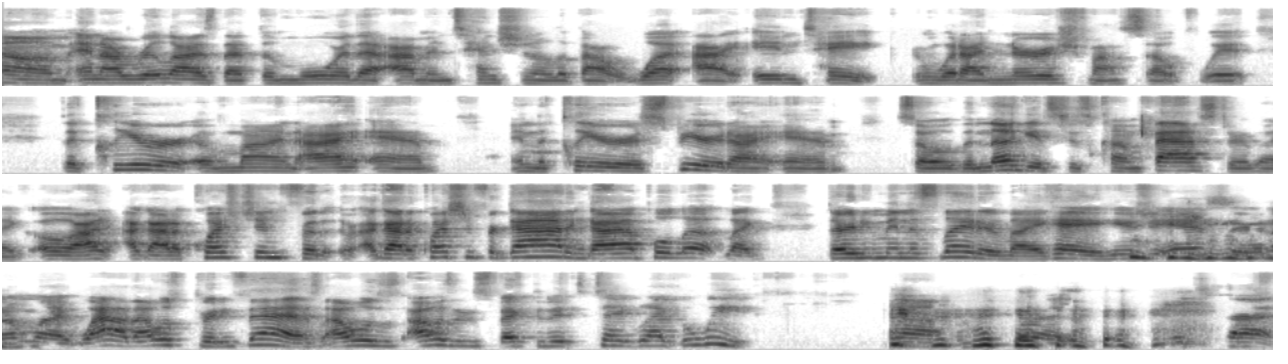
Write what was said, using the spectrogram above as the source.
um, and i realize that the more that i'm intentional about what i intake and what i nourish myself with the clearer of mind i am and the clearer spirit I am. So the nuggets just come faster. Like, oh, I, I got a question for I got a question for God, and God pull up like 30 minutes later, like, hey, here's your answer. and I'm like, wow, that was pretty fast. I was I was expecting it to take like a week. Um, it's that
